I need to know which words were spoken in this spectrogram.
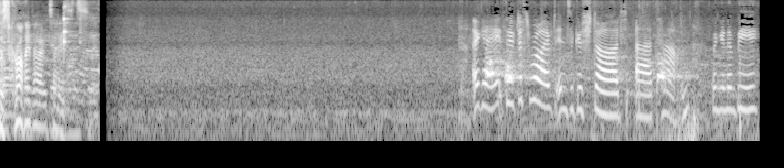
Describe how it tastes. Okay, so we've just arrived into Gstaad uh, town. We're going to be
